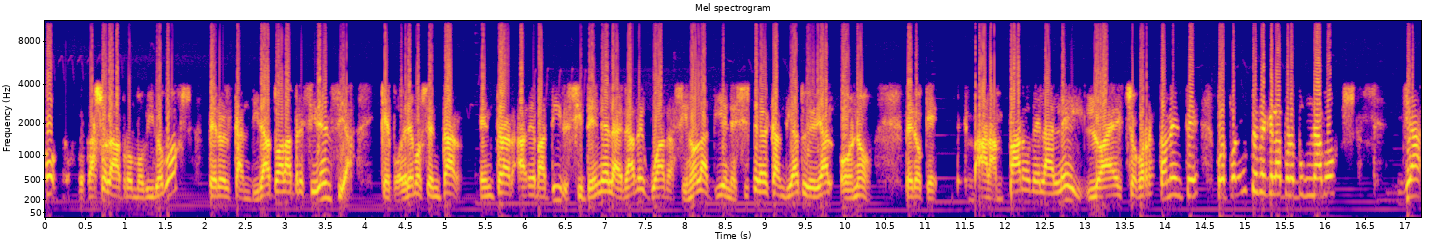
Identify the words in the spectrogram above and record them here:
o en este caso la ha promovido Vox, pero el candidato a la presidencia, que podremos entrar, entrar a debatir si tiene la edad adecuada, si no la tiene, si será el candidato ideal o no, pero que al amparo de la ley lo ha hecho correctamente, pues por eso de que la propugna Vox, ya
